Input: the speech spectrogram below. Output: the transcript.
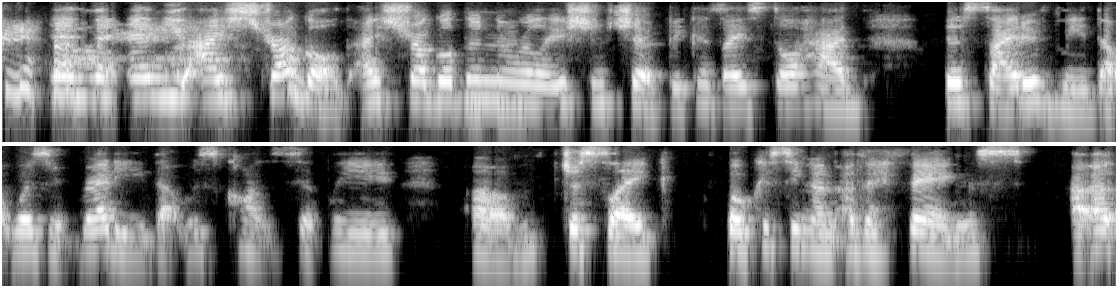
yeah. and and you, I struggled. I struggled in the mm-hmm. relationship because I still had this side of me that wasn't ready. That was constantly um, just like focusing on other things. I,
